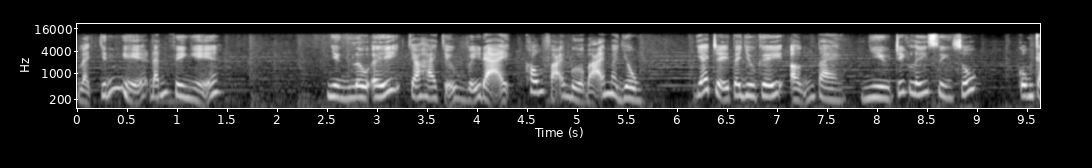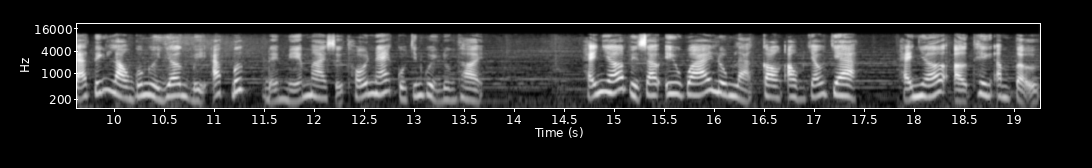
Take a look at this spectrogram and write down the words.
là chính nghĩa đánh phi nghĩa. Nhưng lưu ý cho hai chữ vĩ đại không phải bừa bãi mà dùng. Giá trị Tây Du Ký ẩn tàng nhiều triết lý xuyên suốt cùng cả tiếng lòng của người dân bị áp bức để mỉa mai sự thối nát của chính quyền đương thời. Hãy nhớ vì sao yêu quái luôn là con ông cháu cha. Hãy nhớ ở thiên âm tự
